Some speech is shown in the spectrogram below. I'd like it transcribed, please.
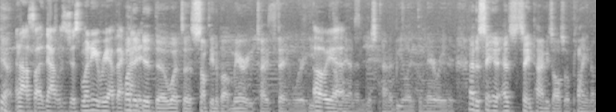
Yeah. And I was like, that was just whenever you have that Well, kind they of did the what's a something about Mary type thing where he Oh, yeah. come in and just kind of be like the narrator. At the same at the same time, he's also playing a,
